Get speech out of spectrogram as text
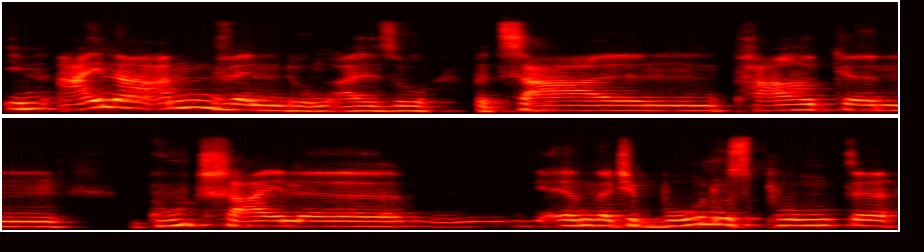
in einer Anwendung, also bezahlen, parken, Gutscheine, irgendwelche Bonuspunkte.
